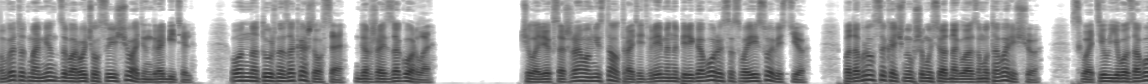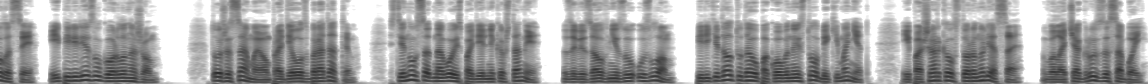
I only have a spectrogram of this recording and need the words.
В этот момент заворочился еще один грабитель. Он натужно закашлялся, держась за горло. Человек со шрамом не стал тратить время на переговоры со своей совестью. Подобрался к очнувшемуся одноглазому товарищу, схватил его за волосы и перерезал горло ножом. То же самое он проделал с бородатым. Стянул с одного из подельников штаны, завязал внизу узлом, перекидал туда упакованные столбики монет и пошаркал в сторону леса, волоча груз за собой.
